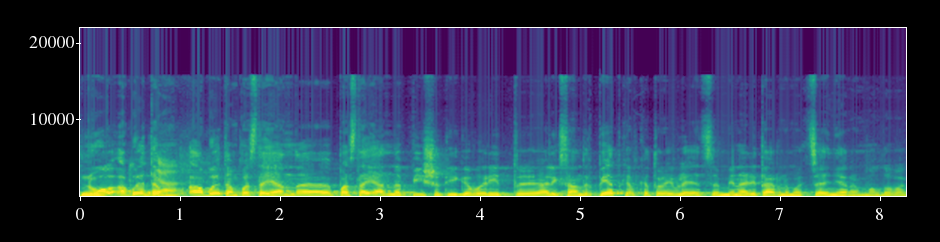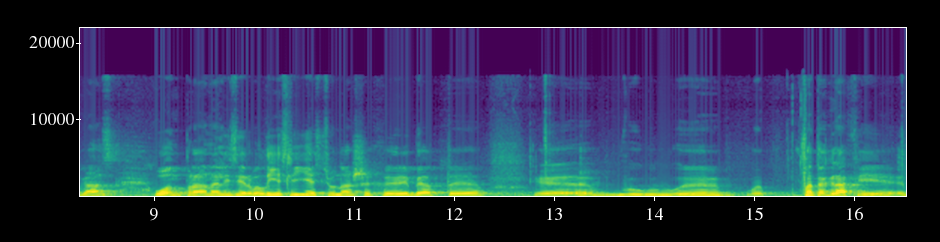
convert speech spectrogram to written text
Ну, разговаривает. об этом, Да. об этом постоянно, постоянно пишет и говорит э, Александр Петков, который является миноритарным акционером Молдова-Газ. Он проанализировал, если есть у наших э, ребят э, э, э, фотографии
